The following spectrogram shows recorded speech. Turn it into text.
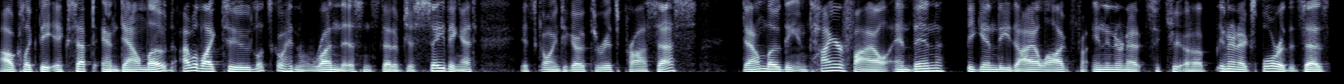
I'll click the accept and download. I would like to, let's go ahead and run this instead of just saving it. It's going to go through its process, download the entire file, and then begin the dialog in Internet Secu- uh, Internet Explorer that says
